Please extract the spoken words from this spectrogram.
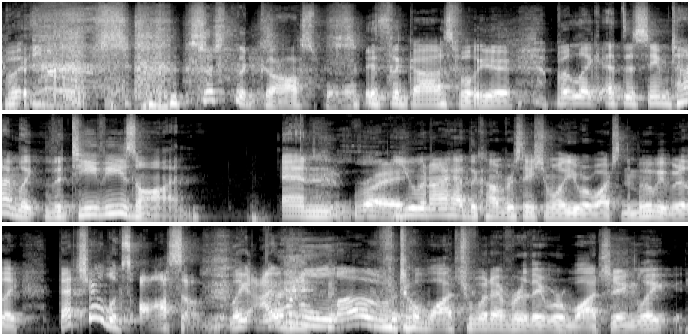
but It's just the gospel. it's the gospel, yeah. But like at the same time, like the TV's on. And Right. you and I had the conversation while you were watching the movie, but like that show looks awesome. Like I would love to watch whatever they were watching. Like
